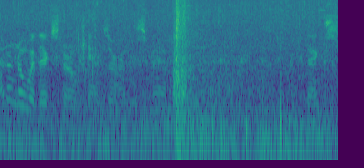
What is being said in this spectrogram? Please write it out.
I don't know where the external cams are on this map. Thanks.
